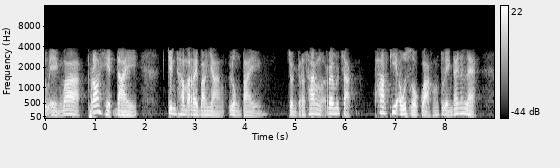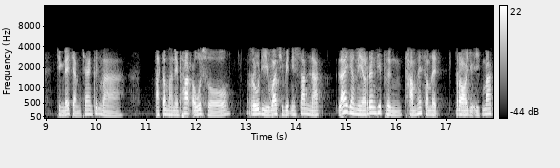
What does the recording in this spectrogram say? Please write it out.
ตัวเองว่า เพราะเหตุใดจึงทำอะไรบางอย่างลงไป จนกระทั่งเริ่มรู้จักภาคที่อาวุโสกว่าของตัวเองได้นั่นแหละ จึงได้แจ่มแจ้งขึ้นมาอาตมาในภาคอาวุโส รู้ดีว่าชีวิตนี้สั้นนัก และยังมีเรื่องที่พึงทำให้สำเร็จรออยู่อีกมาก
